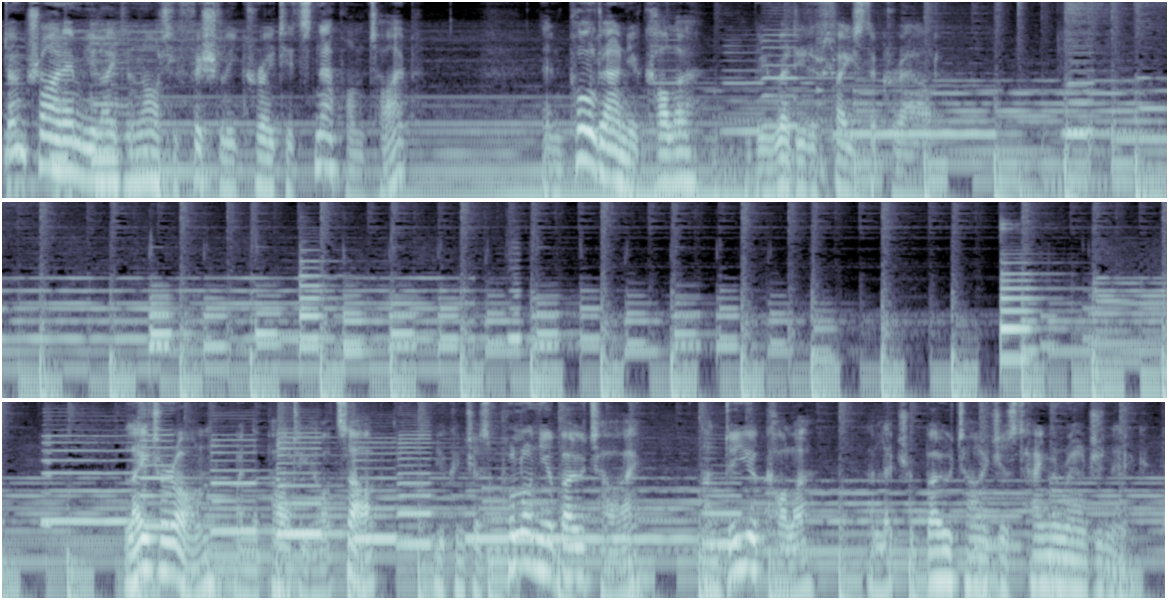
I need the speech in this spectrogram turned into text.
Don't try and emulate an artificially created snap-on type. Then pull down your collar and be ready to face the crowd. Later on, when the party hots up, you can just pull on your bow tie, undo your collar and let your bow tie just hang around your neck,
